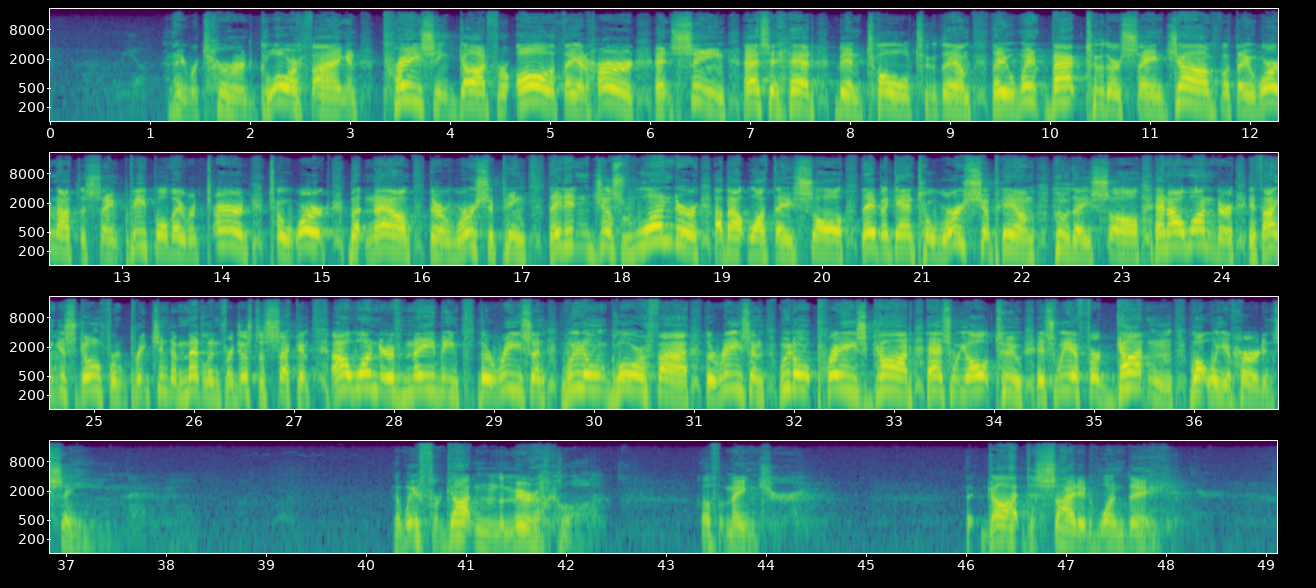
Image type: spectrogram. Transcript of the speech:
And they returned, glorifying and praising God for all that they had heard and seen as it had been told to them. They went back to their same jobs, but they were not the same people. They returned to work, but now they're worshiping. They didn't just wonder about what they saw, they began to worship Him who they saw. And I wonder if I can just go from preaching to meddling for just a second, I wonder if maybe the reason we don't glorify the reason we don't praise God as we ought to is we have forgotten what we have heard and seen. that we've forgotten the miracle of the manger. That God decided one day,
